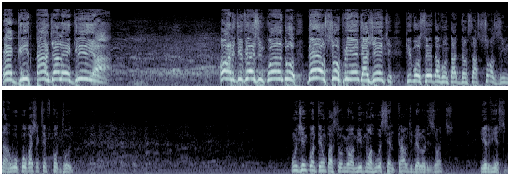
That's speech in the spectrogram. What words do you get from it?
é gritar de alegria. Olha, de vez em quando, Deus surpreende a gente que você dá vontade de dançar sozinho na rua. O povo acha que você ficou doido. Um dia encontrei um pastor, meu amigo, numa rua central de Belo Horizonte, e ele vinha assim.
